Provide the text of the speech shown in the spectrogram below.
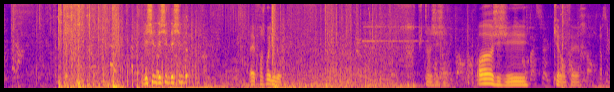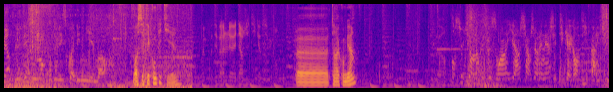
Juste là. Des shields, des shields, des shields. Eh, franchement, il est low. Putain, GG. Oh, GG. Quel enfer. Merci bien. Le dernier membre de l'escouade ennemie est mort. Bon, c'était compliqué, hein. Euh, t'en as combien Pour ceux qui en auraient besoin, il y a un chargeur énergétique agrandi par ici.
